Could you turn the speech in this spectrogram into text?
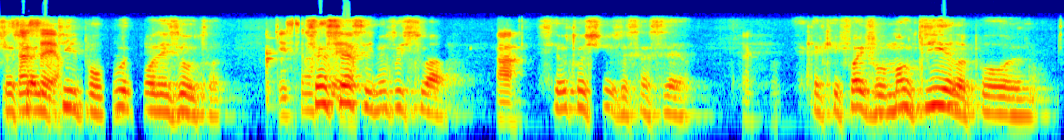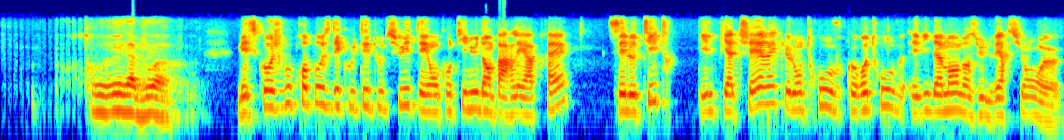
Que ça soit utile pour vous et pour les autres. Et sincère. Sincère, c'est une autre histoire. Ah, C'est autre chose de sincère. Quelquefois, il faut mentir pour, euh, pour trouver la voie. Mais ce que je vous propose d'écouter tout de suite et on continue d'en parler après, c'est le titre Il Piacere que l'on trouve, que retrouve évidemment dans une version euh,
